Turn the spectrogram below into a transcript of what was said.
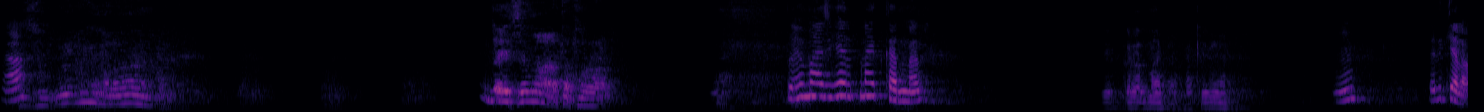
हा? जायचं मग आता थोडा तुम्ही माझी हेल्प नाहीत करणार. एक करत नाही का? बाकी नाही हं? कधी केला?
